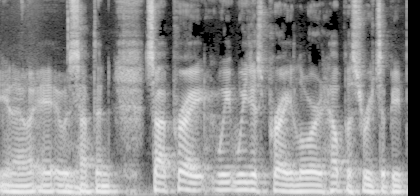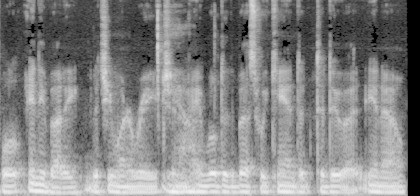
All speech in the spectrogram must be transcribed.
You know, it, it was something. So I pray. We, we just pray, Lord, help us reach the people, anybody that you want to reach, and, and we'll do the best we can to, to do it. You know.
